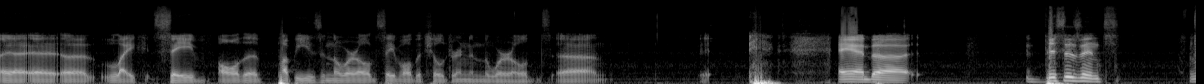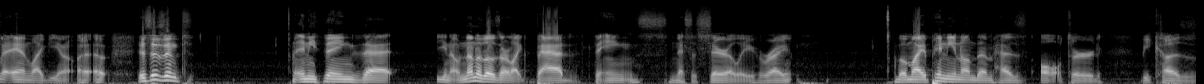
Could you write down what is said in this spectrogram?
uh, uh, like save all the puppies in the world, save all the children in the world. And uh, this isn't, and like you know, uh, uh, this isn't anything that you know. None of those are like bad things necessarily, right? But my opinion on them has altered because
